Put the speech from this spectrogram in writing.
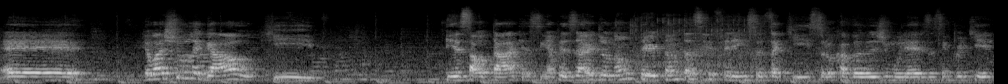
É, eu acho legal que ressaltar que, assim, apesar de eu não ter tantas referências aqui sorocabanas de mulheres, assim, porque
